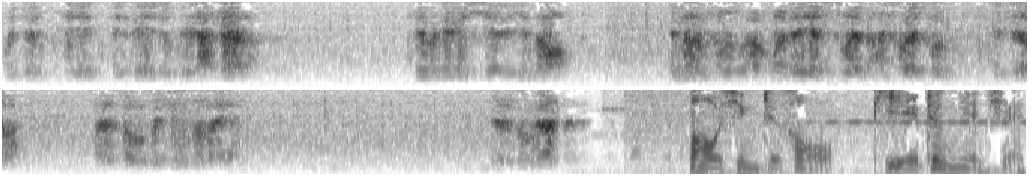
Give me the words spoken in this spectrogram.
我就这也这也就没啥事儿了。结果这个血的一闹，给弄出来了。我这也说咋说也说没治了，我这走路不清楚了也。暴行之后，铁证面前，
